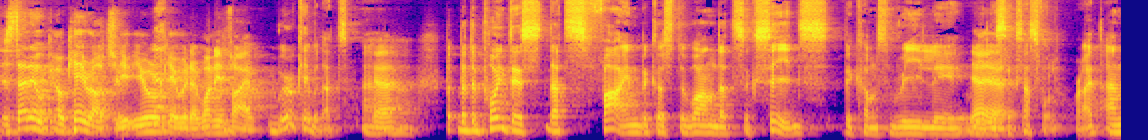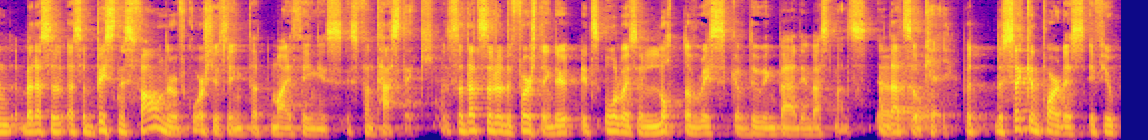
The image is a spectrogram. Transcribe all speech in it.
Is that okay, Roger? You're yeah. okay with that? One in five? We're okay with that. Uh, yeah. But, but the point is, that's fine because the one that succeeds becomes really, really yeah, successful, right? And but as a as a business founder, of course, you think that my thing is is fantastic. So that's sort of the first thing. There, it's always a lot of risk of doing bad investments, and that's okay. But the second part is if you're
